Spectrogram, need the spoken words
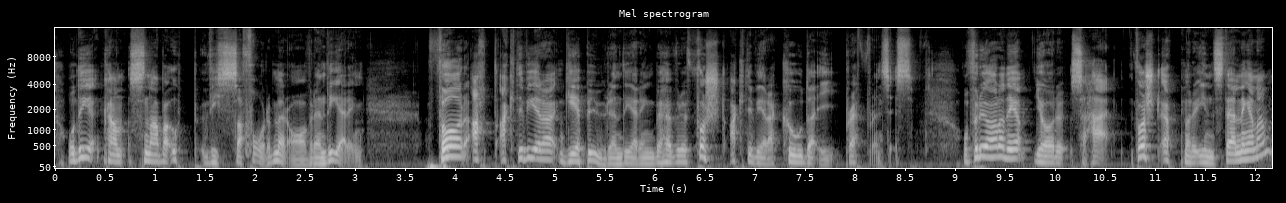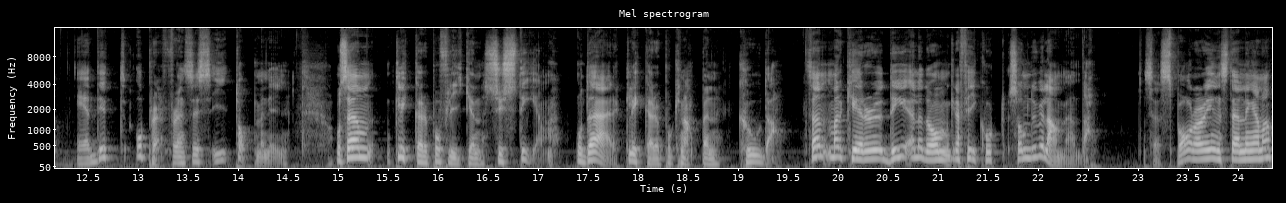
Och det kan snabba upp vissa former av rendering. För att aktivera GPU-rendering behöver du först aktivera CUDA i Preferences. Och för att göra det gör du så här. Först öppnar du inställningarna, Edit och Preferences i toppmenyn. Och sen klickar du på fliken System och där klickar du på knappen CUDA. Sen markerar du det eller de grafikkort som du vill använda. Sen sparar du inställningarna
